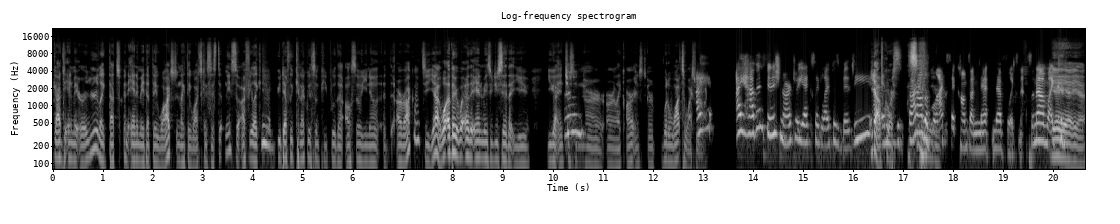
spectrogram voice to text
got to anime earlier, like that's an anime that they watched and like they watched consistently. So I feel like Mhm. you definitely connect with some people that also you know are rocking with you. Yeah. What other what other animes would you say that you you got interested Um, in or or like are inst- or would want to watch I more? I haven't finished Naruto yet because like life is busy. Yeah, of and course. Got all the black sitcoms on net Netflix now. So now I'm like, yeah, yeah, yeah.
